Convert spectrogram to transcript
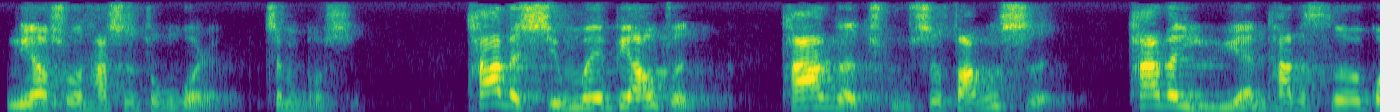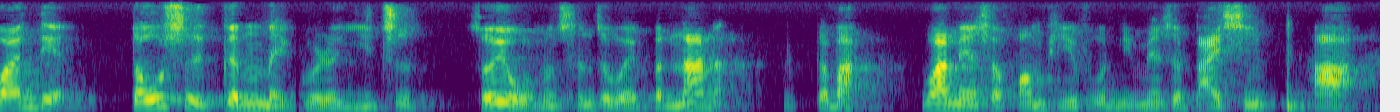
你要说他是中国人，真不是，他的行为标准。他的处事方式、他的语言、他的思维观点都是跟美国人一致的，所以我们称之为 banana，对吧？外面是黄皮肤，里面是白心啊。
